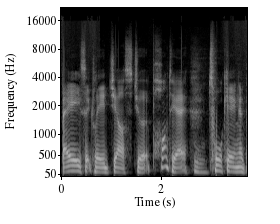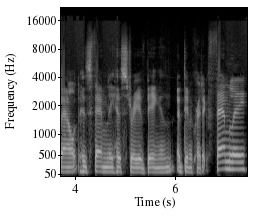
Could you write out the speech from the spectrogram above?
basically just Stewart Pontier hmm. talking about his family history of being in a democratic family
